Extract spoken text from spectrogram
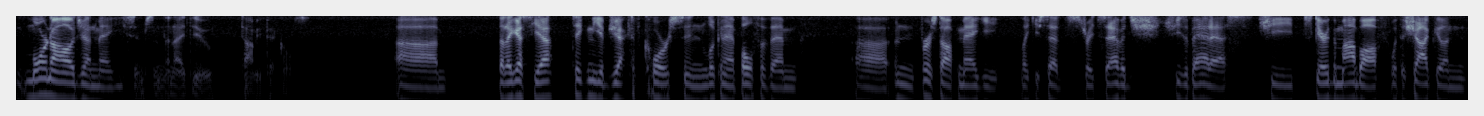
more knowledge on Maggie Simpson than I do Tommy Pickles. Um, but I guess yeah, taking the objective course and looking at both of them. Uh, and first off, Maggie, like you said, straight savage. She's a badass. She scared the mob off with a shotgun.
